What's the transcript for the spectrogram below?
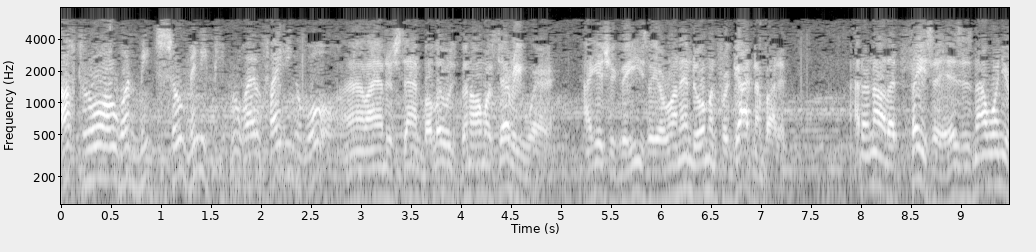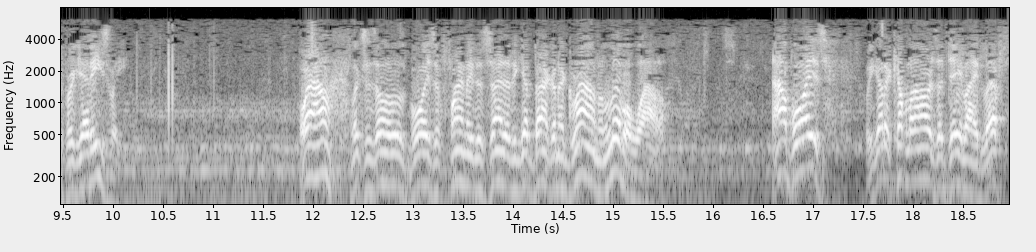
After all, one meets so many people while fighting a war. Well, I understand Ballou's been almost everywhere. I guess you could easily have run into him and forgotten about it. I don't know, that face of his is not one you forget easily. Well, looks as though those boys have finally decided to get back on the ground and live a while. Now, boys, we got a couple of hours of daylight left.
